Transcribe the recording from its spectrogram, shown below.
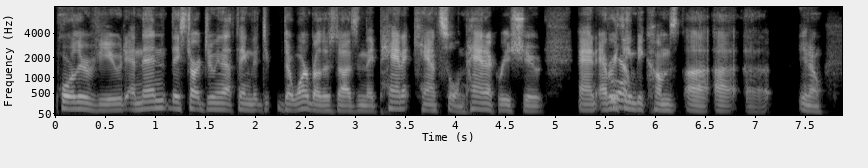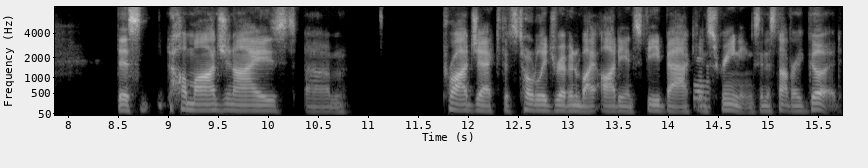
Poorly reviewed and then they start doing that thing that, that warner brothers does and they panic cancel and panic reshoot and everything becomes uh, uh uh you know this homogenized um project that's totally driven by audience feedback Yeah. in screenings and it's not very good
